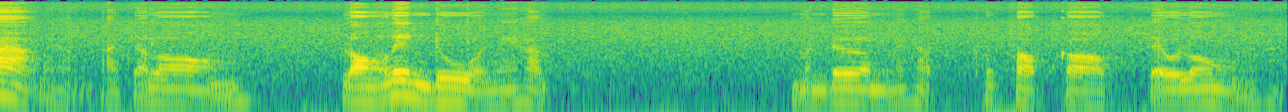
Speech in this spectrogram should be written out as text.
มากนะครับ อาจจะลองลองเล่นดูนี้ครับ เหมือนเดิมนะครับ ทดสอบกรอบเซลลงนะครับ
